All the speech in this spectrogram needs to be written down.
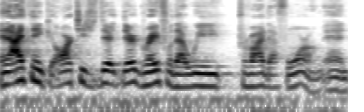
and I think our teachers they're, they're grateful that we provide that for them. And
